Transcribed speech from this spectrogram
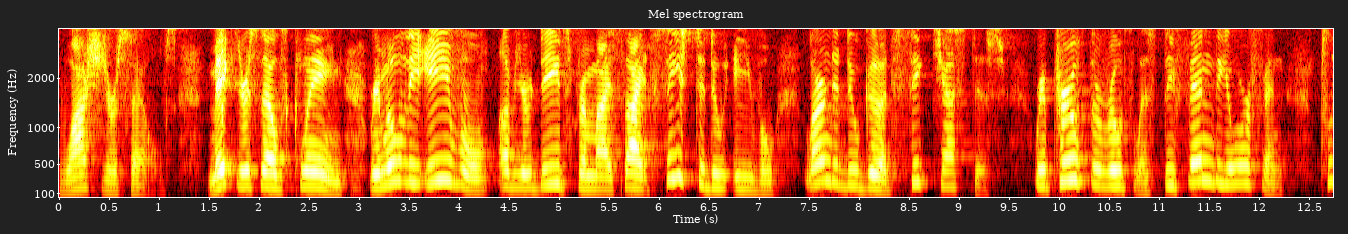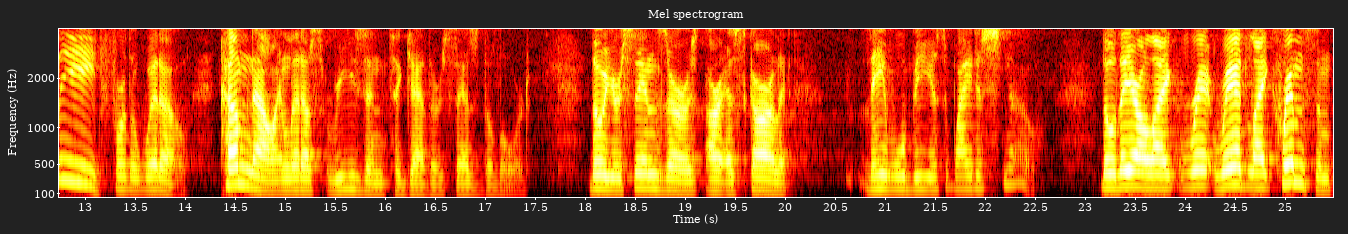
Wash yourselves, make yourselves clean, remove the evil of your deeds from my sight, cease to do evil, learn to do good, seek justice, reprove the ruthless, defend the orphan, plead for the widow. Come now and let us reason together, says the Lord. Though your sins are, are as scarlet, they will be as white as snow. Though they are like red, red like crimson,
